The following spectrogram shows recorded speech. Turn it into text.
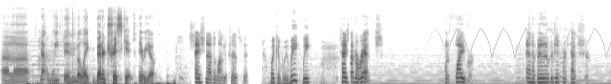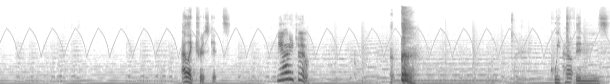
I baked a cake. uh, not wheat thin, but like better Triscuit. There we go. Peach. Tastes nothing like a Triscuit. Wicked week, week, week. Tastes like a Ritz with flavor and a bit of a different texture. I like Triscuits. Yeah, I do too. Wheat How- thins.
